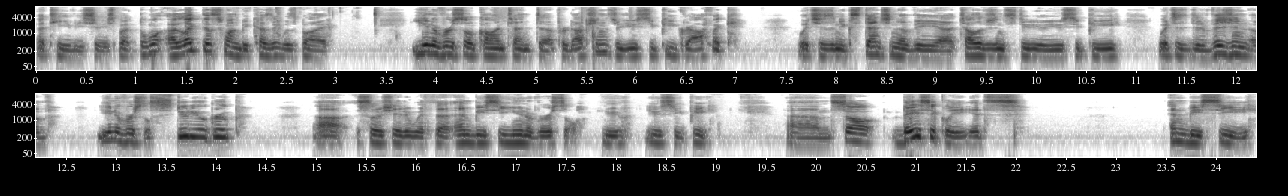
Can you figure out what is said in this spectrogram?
a TV series, but one, I like this one because it was by Universal Content uh, Productions or UCP Graphic which is an extension of the uh, television studio UCP, which is a division of Universal Studio Group uh, associated with uh, NBC Universal, U- UCP. Um, so basically, it's NBC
